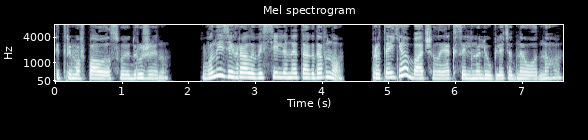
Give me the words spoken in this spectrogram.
підтримав Пауел свою дружину. Вони зіграли весілля не так давно, проте я бачила, як сильно люблять одне одного.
